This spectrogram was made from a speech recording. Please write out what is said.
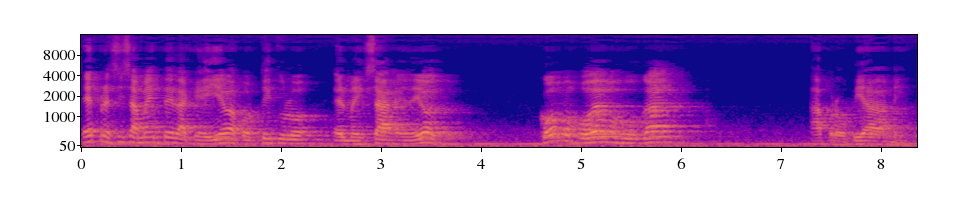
es precisamente la que lleva por título el mensaje de hoy. ¿Cómo podemos juzgar apropiadamente?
